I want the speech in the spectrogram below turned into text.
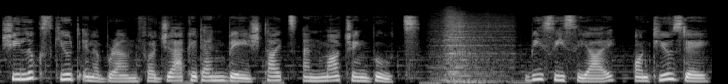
She looks cute in a brown fur jacket and beige tights and marching boots. BCCI, on Tuesday,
